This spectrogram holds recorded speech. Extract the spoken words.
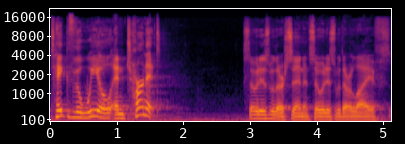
take the wheel and turn it? So it is with our sin, and so it is with our lives.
